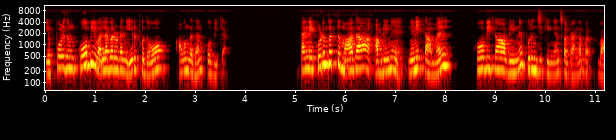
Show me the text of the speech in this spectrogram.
எப்பொழுதும் கோபி வல்லவருடன் இருக்குதோ அவங்க தான் கோபிகா தன்னை குடும்பத்து மாதா அப்படின்னு நினைக்காமல் கோபிகா அப்படின்னு புரிஞ்சுக்கிங்கன்னு சொல்கிறாங்க பா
